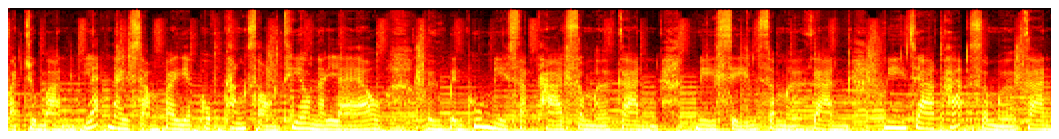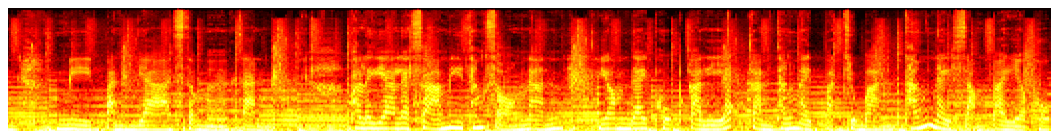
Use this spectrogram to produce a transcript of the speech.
ปัจจุบันและในสัมปายภพทั้งสองเที่ยวนั้นแล้ว พึงเป็นผู้มีศรัทธาเสมอกัน มีศีลเสมอกัน มีจาคะเสมอกัน มีปัญญาเสมอกัน ภรรยาและสามีทั้งสองนั้น ย่อมได้พบกันและกันทั้งในปัจจุบันทั้งในสัมปายภพ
